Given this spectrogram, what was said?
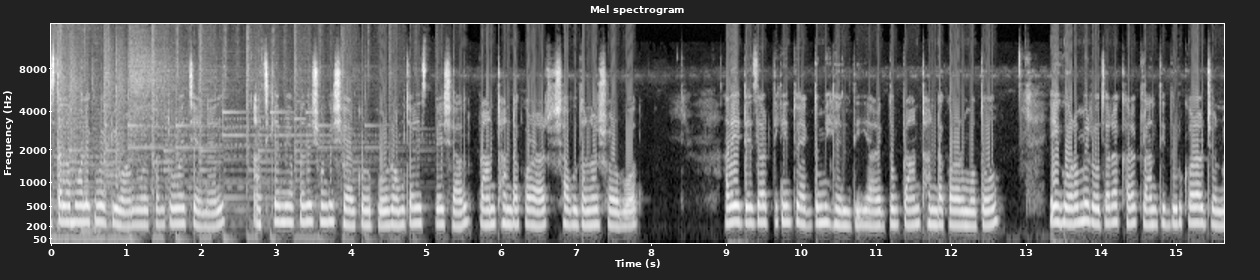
আসসালামু আলাইকুম everyone welcome to my channel আজকে আমি আপনাদের সঙ্গে শেয়ার করব রমজান স্পেশাল প্রাণ ঠান্ডা করার সাবুদানার শরবত। আর এই ডেজার্টটি কিন্তু একদমই হেলদি আর একদম প্রাণ ঠান্ডা করার মতো। এই গরমে রোজা রাখার ক্লান্তি দূর করার জন্য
